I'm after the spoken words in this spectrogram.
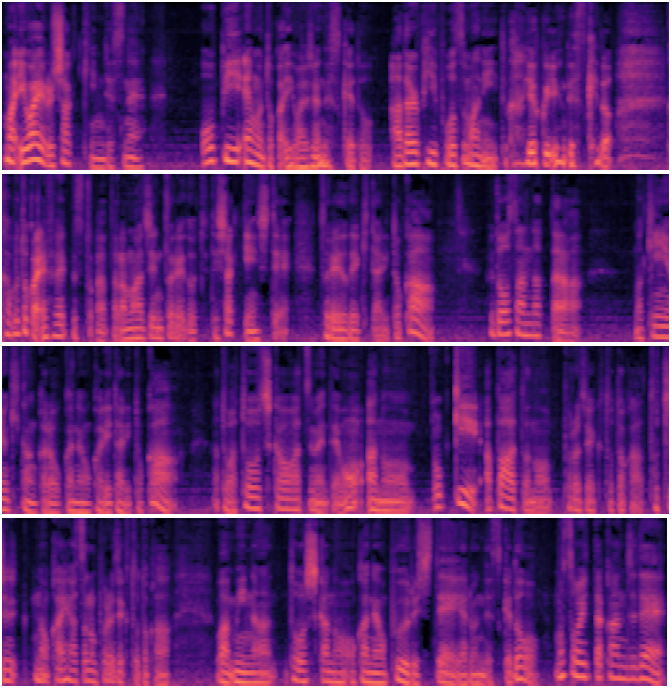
まあ、いわゆる借金ですね。OPM とか言われるんですけど、other people's money とかよく言うんですけど、株とか FX とかだったらマージントレードって言って借金してトレードできたりとか、不動産だったら、まあ、金融機関からお金を借りたりとか、あとは投資家を集めても、あの、大きいアパートのプロジェクトとか、土地の開発のプロジェクトとかはみんな投資家のお金をプールしてやるんですけど、まあ、そういった感じで、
